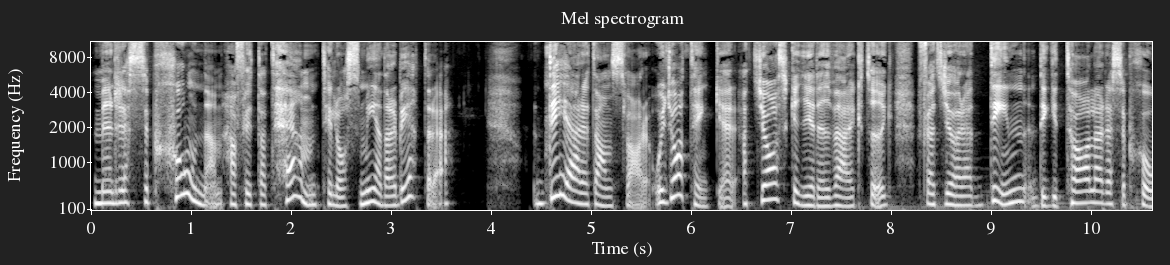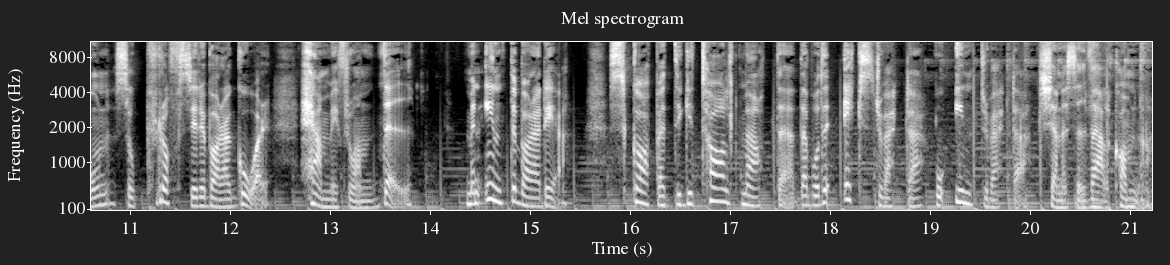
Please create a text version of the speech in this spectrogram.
men receptionen har flyttat hem till oss medarbetare. Det är ett ansvar och jag tänker att jag ska ge dig verktyg för att göra din digitala reception så proffsig det bara går hemifrån dig. Men inte bara det. Skapa ett digitalt möte där både extroverta och introverta känner sig välkomna.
